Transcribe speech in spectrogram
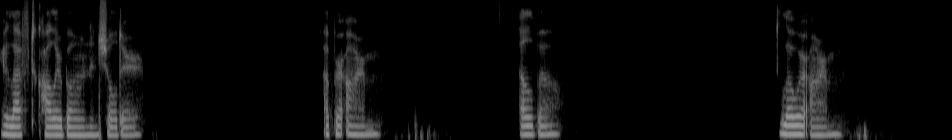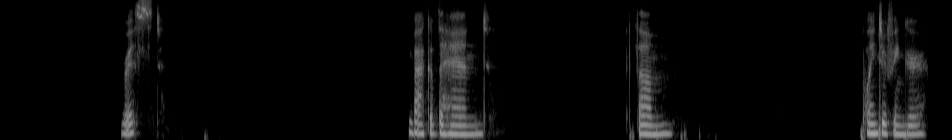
your left collarbone and shoulder, upper arm, elbow, lower arm, wrist, back of the hand, thumb, pointer finger,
